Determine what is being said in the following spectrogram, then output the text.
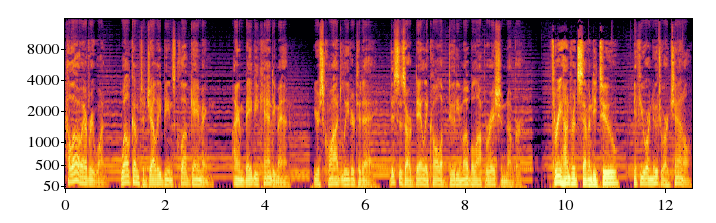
Hello everyone, welcome to Jelly Beans Club Gaming. I am Baby Candyman. Your squad leader today, this is our daily Call of Duty mobile operation number. 372, if you are new to our channel,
